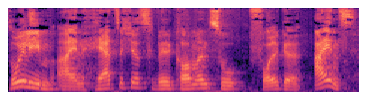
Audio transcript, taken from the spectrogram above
So, ihr Lieben, ein herzliches Willkommen zu Folge 1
